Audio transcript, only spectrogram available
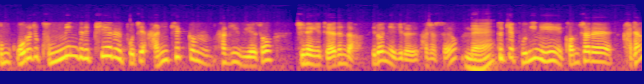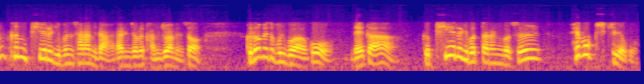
국- 오로지 국민들이 피해를 보지 않게끔 하기 위해서 진행이 돼야 된다 이런 얘기를 하셨어요. 네. 특히 본인이 검찰에 가장 큰 피해를 입은 사람이다라는 점을 강조하면서 그럼에도 불구하고 내가 그 피해를 입었다는 것을 회복시키려고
